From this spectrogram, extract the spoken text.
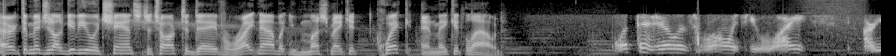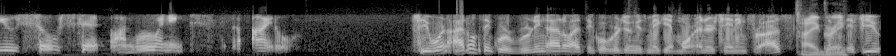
Eric the Midget, I'll give you a chance to talk to Dave right now, but you must make it quick and make it loud. What the hell is wrong with you? Why are you so set on ruining Idol? See, we're, I don't think we're ruining Idol. I think what we're doing is making it more entertaining for us. I agree. I mean, if you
